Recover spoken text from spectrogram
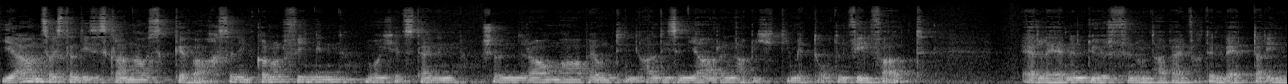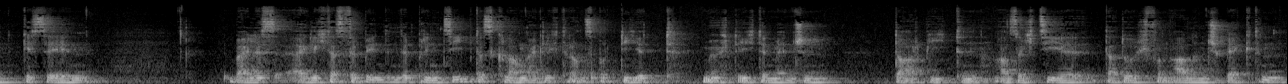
Ja, und so ist dann dieses Klanghaus gewachsen in Konolfingen, wo ich jetzt einen schönen Raum habe und in all diesen Jahren habe ich die Methodenvielfalt erlernen dürfen und habe einfach den Wert darin gesehen, weil es eigentlich das verbindende Prinzip, das Klang eigentlich transportiert, möchte ich den Menschen darbieten. Also ich ziehe dadurch von allen Spektren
